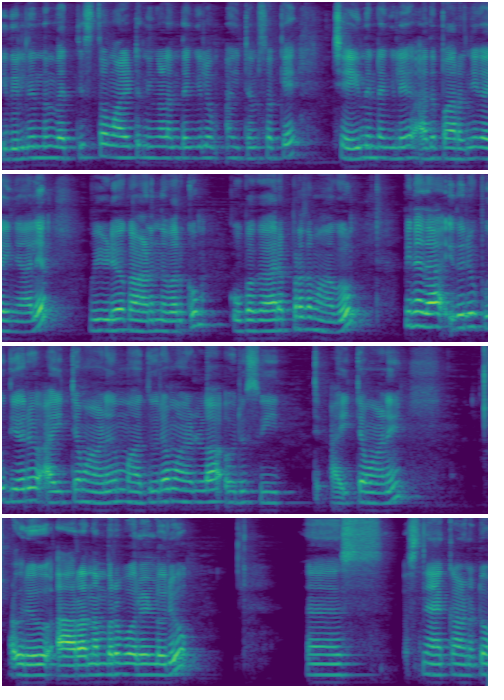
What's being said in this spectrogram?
ഇതിൽ നിന്നും വ്യത്യസ്തമായിട്ട് നിങ്ങൾ എന്തെങ്കിലും ഐറ്റംസൊക്കെ ചെയ്യുന്നുണ്ടെങ്കിൽ അത് പറഞ്ഞു കഴിഞ്ഞാൽ വീഡിയോ കാണുന്നവർക്കും ഉപകാരപ്രദമാകും. പിന്നെ അതാ ഇതൊരു പുതിയൊരു ഐറ്റമാണ്. മധുരമായുള്ള ഒരു സ്വീറ്റ് ഐറ്റമാണ്. ഒരു ആറാം നമ്പർ പോലെയുള്ളൊരു സ്നാക്കാണ് കേട്ടോ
